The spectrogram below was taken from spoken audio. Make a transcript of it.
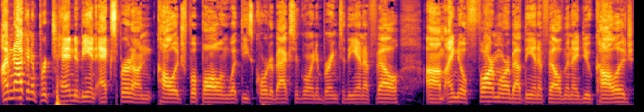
I'm not going to pretend to be an expert on college football and what these quarterbacks are going to bring to the NFL. Um, I know far more about the NFL than I do college.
